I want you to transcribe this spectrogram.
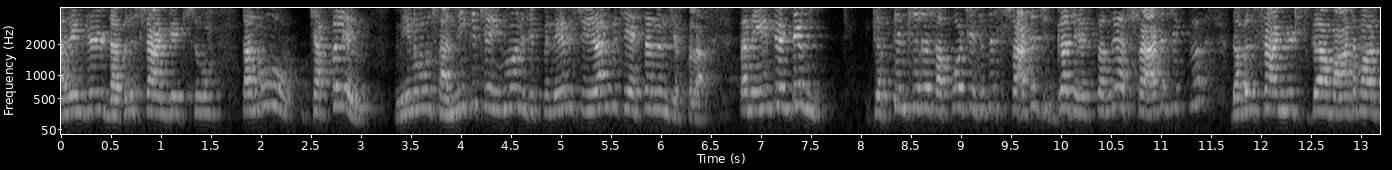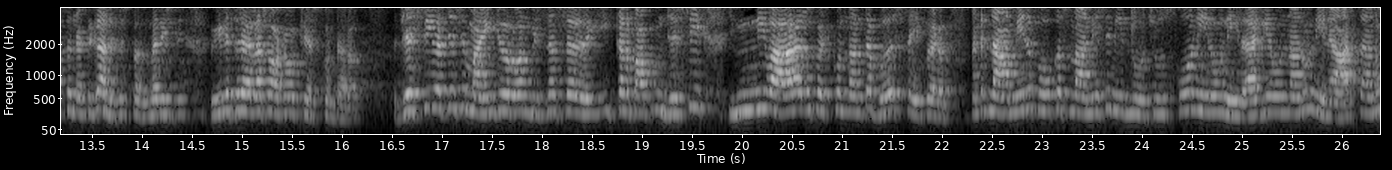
అదేంటంటే డబుల్ స్టాండర్డ్స్ తను చెప్పలేదు. నేను సన్నీకి చేయను అని చెప్పింది కానీ శ్రీరామ్కి చేస్తానని చెప్పలా. తను ఏంటంటే కెప్టెన్సీలో సపోర్ట్ చేసేది స్ట్రాటజిక్గా చేస్తుంది. ఆ స్ట్రాటజిక్ డబుల్ స్టాండర్డ్స్గా మాట మారుతున్నట్టుగా అనిపిస్తుంది. మరి వీళ్ళిద్దరూ ఎలా సార్ట్ అవుట్ చేసుకుంటారో? జెస్సీ వచ్చేసి మైండ్ యువర్ ఓన్ బిజినెస్ ఇక్కడ పాపం జెస్సీ ఇన్ని వారాలు పెట్టుకుందంతా బర్స్ట్ అయిపోయాడు. అంటే నా మీద ఫోకస్ మానేసి నేను నువ్వు చూసుకో నేను నీలాగే ఉన్నాను నేను ఆడతాను.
